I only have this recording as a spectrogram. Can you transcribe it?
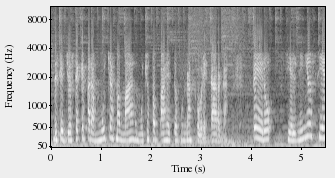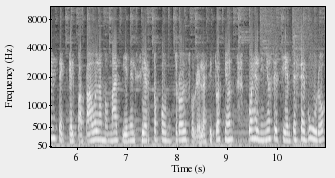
Es decir, yo sé que para muchas mamás o muchos papás esto es una sobrecarga, pero si el niño siente que el papá o la mamá tiene el cierto control sobre la situación, pues el niño se siente seguro,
